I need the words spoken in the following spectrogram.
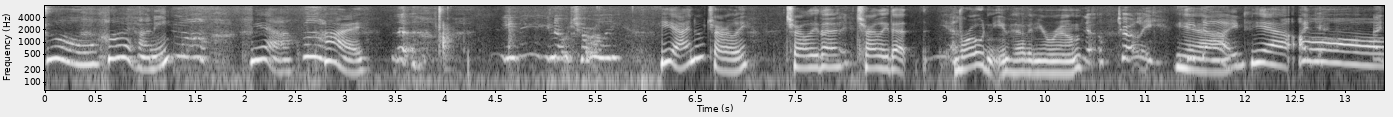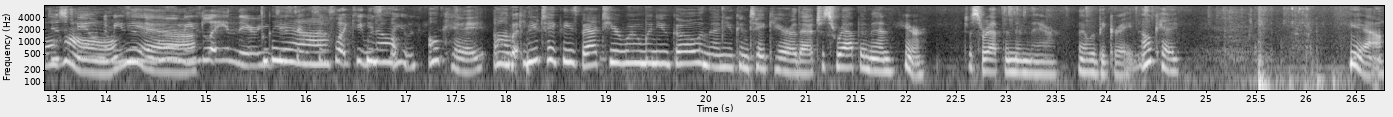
Oh, hi, honey. Yeah. Hi. you, you know Charlie? Yeah, I know Charlie. Charlie, the Charlie, that Yeah. rodent you have in your room. No, Charlie. Yeah. He died. Yeah. I, oh. I just found him. He's in the room. He's laying there. He just yeah. it looks like he You was. know, okay. Um, But- can you take these back to your room when you go, and then you can take care of that? Just wrap them in here. Just wrap them in there. That would be great. Okay. Yeah.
